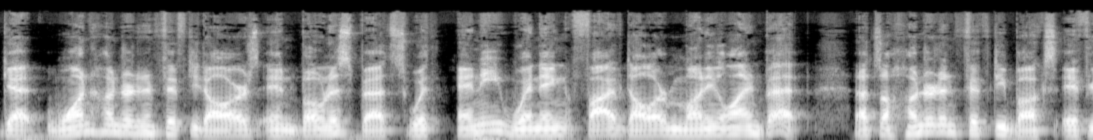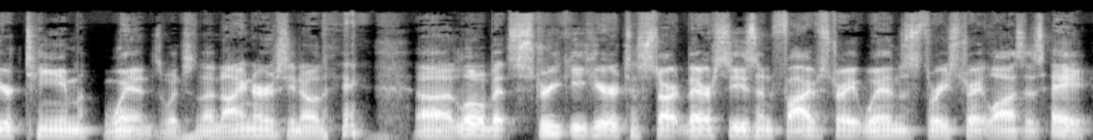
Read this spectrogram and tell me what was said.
get $150 in bonus bets with any winning $5 money line bet. That's 150 bucks if your team wins, which the Niners, you know, uh, a little bit streaky here to start their season, five straight wins, three straight losses. Hey,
